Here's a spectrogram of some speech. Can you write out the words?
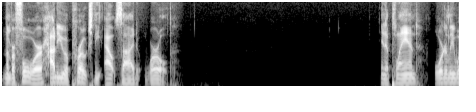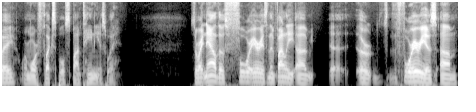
Number four, how do you approach the outside world? in a planned, orderly way or more flexible, spontaneous way. So right now, those four areas, and then finally, um, uh, or the four areas, um,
